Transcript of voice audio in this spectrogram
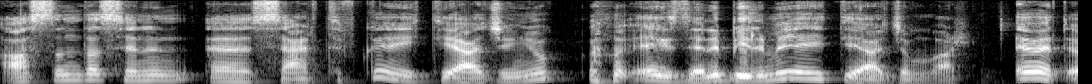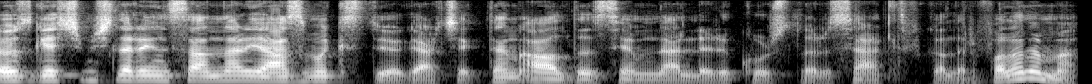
aslında senin e, sertifikaya ihtiyacın yok. Excel'i bilmeye ihtiyacın var. Evet özgeçmişlere insanlar yazmak istiyor gerçekten. Aldığı seminerleri, kursları, sertifikaları falan ama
